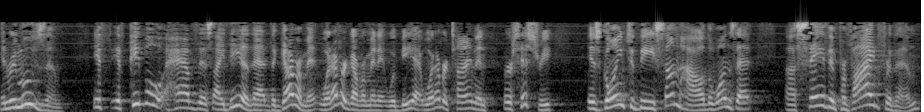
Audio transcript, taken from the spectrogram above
and removes them. If, if people have this idea that the government, whatever government it would be at whatever time in Earth's history, is going to be somehow the ones that uh, save and provide for them,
